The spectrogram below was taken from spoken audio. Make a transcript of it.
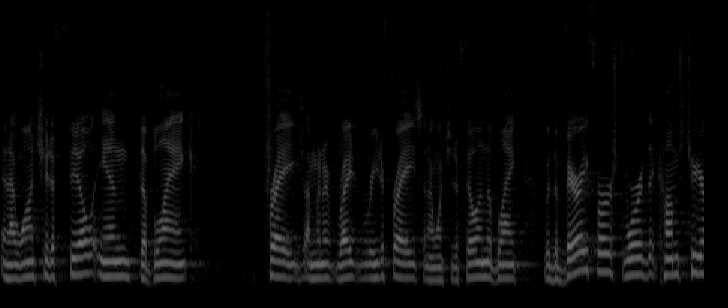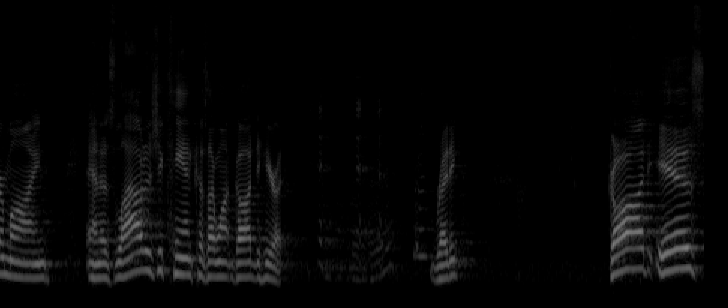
and I want you to fill in the blank phrase. I'm going to write, read a phrase, and I want you to fill in the blank with the very first word that comes to your mind and as loud as you can because I want God to hear it. Mm-hmm. Ready? God is.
